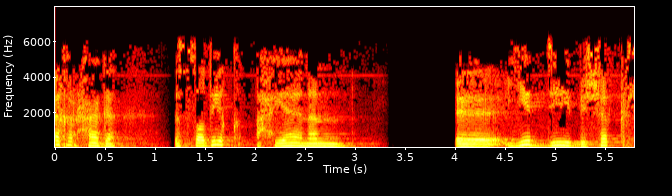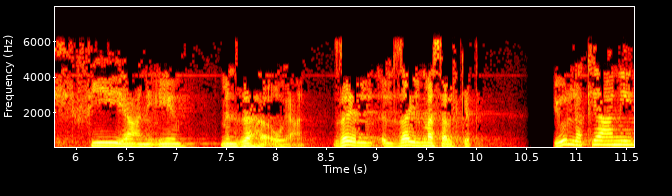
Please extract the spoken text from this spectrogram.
آخر حاجة الصديق أحيانا يدي بشكل فيه يعني إيه من زهقه يعني. زي زي المثل كده. يقول لك يعني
